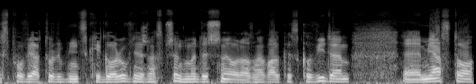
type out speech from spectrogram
z powiatu rybnickiego również na sprzęt medyczny oraz na walkę z COVID-em. Miasto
